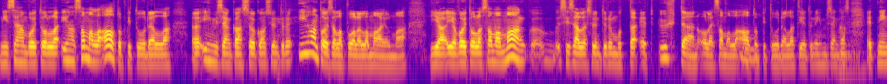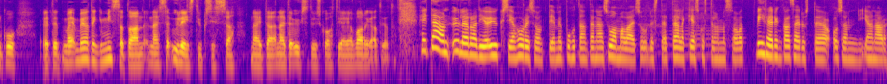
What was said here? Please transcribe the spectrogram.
niin sähän voit olla ihan samalla aaltopituudella ihmisen kanssa, joka on syntynyt ihan toisella puolella maailmaa. Ja, ja voit olla saman maan sisällä syntynyt, mutta et yhtään ole samalla aaltopituudella tietyn ihmisen kanssa. Että niinku, et, et me, me jotenkin missataan näissä yleistyksissä näitä, näitä yksityiskohtia ja variaatiota. Hei, tämä on Yle Radio 1 ja Horisontti ja me puhutaan tänään suomalaisuudesta ja täällä keskustelemassa ovat vihreiden kansanedustaja Osan Janar,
